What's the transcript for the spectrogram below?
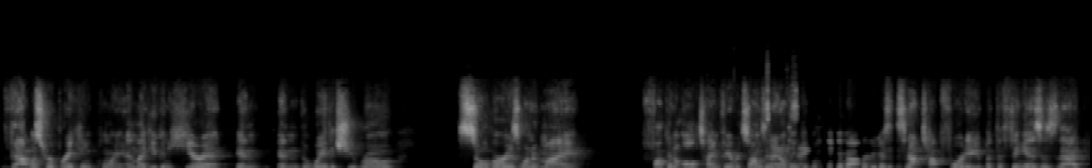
That was her breaking point, and like you can hear it in in the way that she wrote. Sober is one of my fucking all-time favorite songs, and I don't think people think about it because it's not top forty. But the thing is, is that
